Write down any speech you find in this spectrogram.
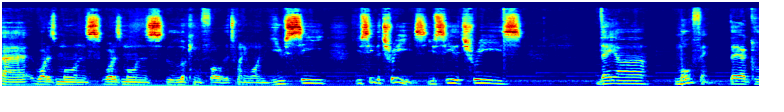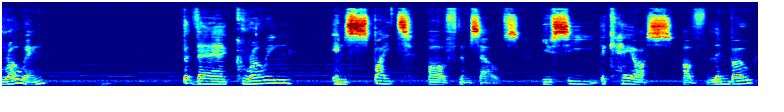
uh, what is Morn's what is Morn's looking for? The 21. You see, you see the trees. You see the trees. They are morphing. They are growing, but they're growing in spite of themselves. You see the chaos of limbo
